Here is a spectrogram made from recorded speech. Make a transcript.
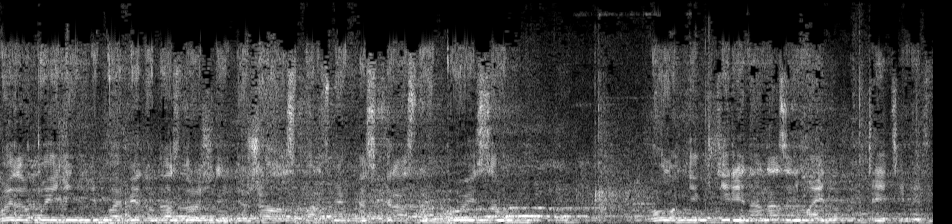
В этом поединке победу досрочно одержала спортсменка с красным поясом Волок Екатерина. Она занимает третье место.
